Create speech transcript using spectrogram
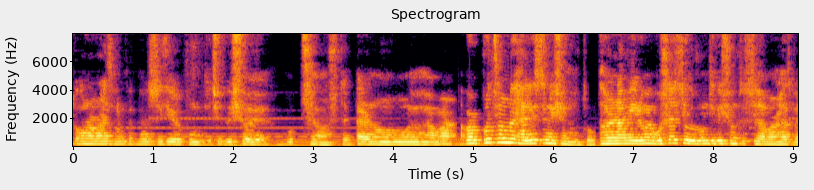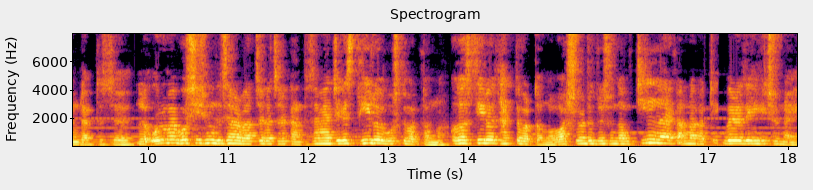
তখন আমার হাজবেন্ডকে বলছি যে এরকম কিছু বিষয়ে হচ্ছে আমার সাথে প্যারানর্মাল মনে হয় আমার। আবার প্রচণ্ড হ্যালুসিনেশন হতো। ধরেন আমি এই রুমে বসে আছি ওই রুম থেকে শুনতেছি আমার হাজবেন্ড ডাকতেছে। ওই রুমে বসে শুনতেছি আমার বাচ্চা কাচ্চারা কাঁদতেছে। আমি জায়গায় স্থির হয়ে বসতে পারতাম না। কোথাও স্থির হয়ে থাকতে পারতাম না। ওয়াশরুমে শুনতাম চিল্লায় কান্নাকাটি। বেরো দেখে কিছু নাই।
